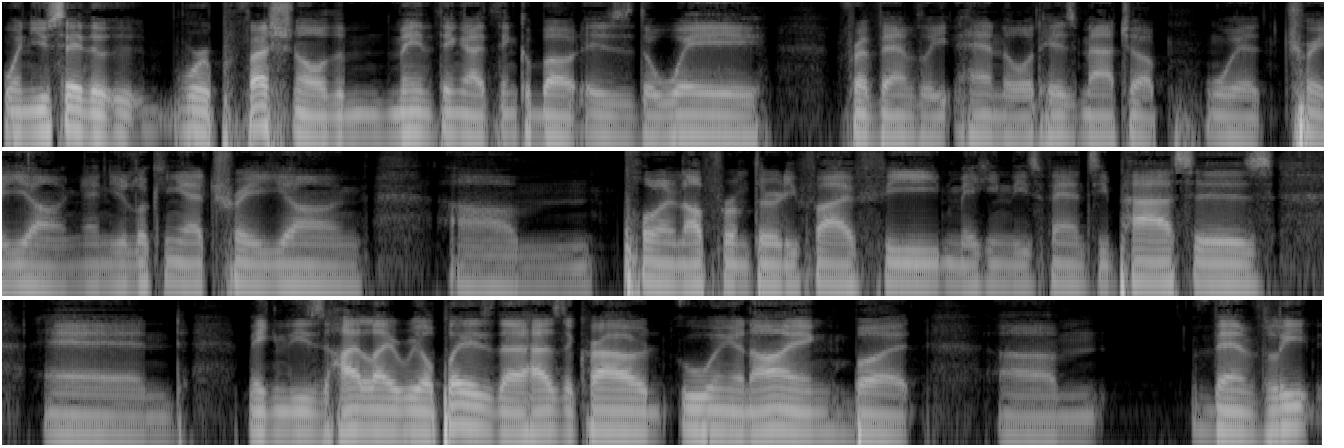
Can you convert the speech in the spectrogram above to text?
when you say the word professional, the main thing I think about is the way Fred VanVleet handled his matchup with Trae Young, and you're looking at Trae Young um, pulling up from 35 feet, making these fancy passes, and making these highlight reel plays that has the crowd oohing and eyeing. But um, VanVleet,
